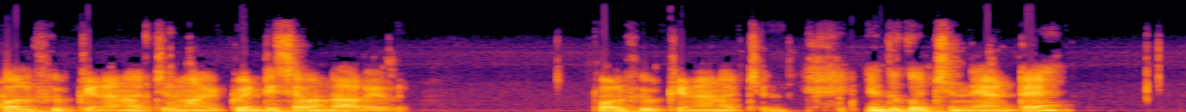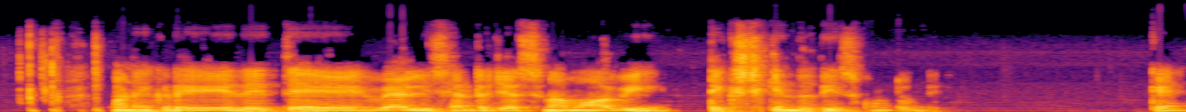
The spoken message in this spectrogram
ట్వెల్వ్ ఫిఫ్టీన్ అని వచ్చింది. మనకి ట్వంటీ సెవెన్ రాలేదు. ట్వెల్వ్ ఫిఫ్టీన్ అని వచ్చింది. ఎందుకు వచ్చింది అంటే మనం ఇక్కడ ఏదైతే వాల్యూస్ ఎంటర్ చేస్తున్నామో అవి టెక్స్ట్ కింద తీసుకుంటుంది. ఓకే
